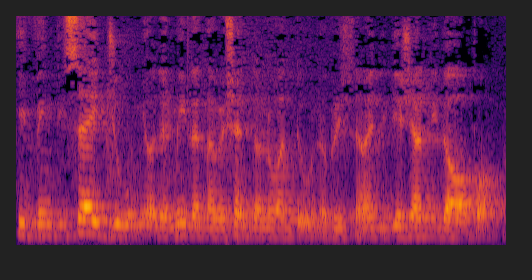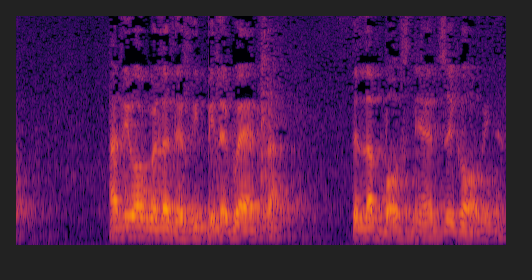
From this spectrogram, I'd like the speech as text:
Il 26 giugno del 1991, precisamente dieci anni dopo, arrivò quella terribile guerra della Bosnia e Herzegovina.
